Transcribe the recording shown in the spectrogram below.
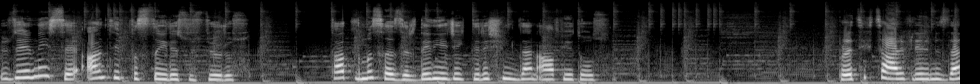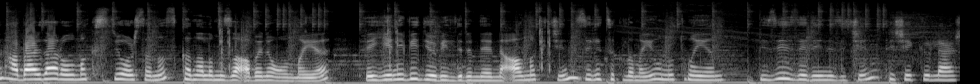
Üzerine ise antep fıstığı ile süslüyoruz. Tatlımız hazır. Deneyecekleri şimdiden afiyet olsun. Pratik tariflerimizden haberdar olmak istiyorsanız kanalımıza abone olmayı ve yeni video bildirimlerini almak için zili tıklamayı unutmayın. Bizi izlediğiniz için teşekkürler.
